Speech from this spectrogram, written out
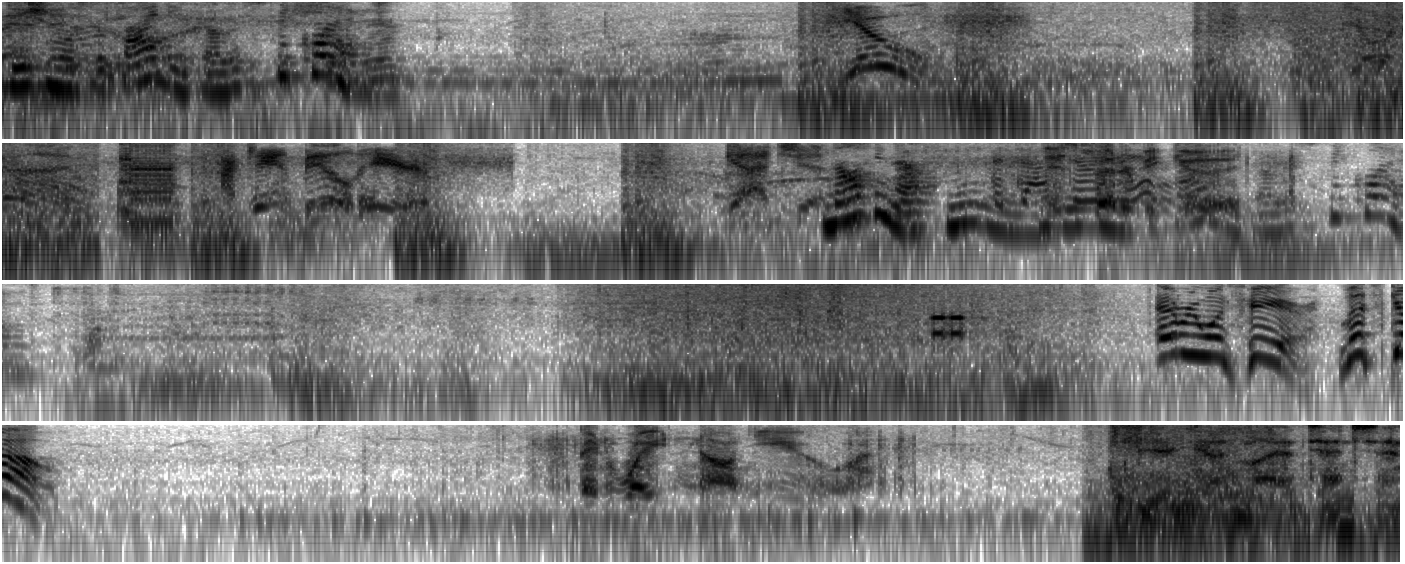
Additional supply depots required. Yo. I can't build here. Gotcha. Not enough minerals. This better be Supply good. depots required. Everyone's here. Let's go. Been waiting on you. You got my attention.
